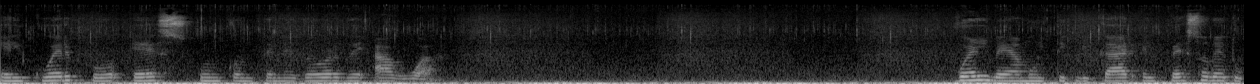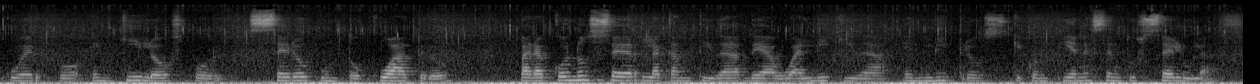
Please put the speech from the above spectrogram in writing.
El cuerpo es un contenedor de agua. Vuelve a multiplicar el peso de tu cuerpo en kilos por 0.4 para conocer la cantidad de agua líquida en litros que contienes en tus células.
